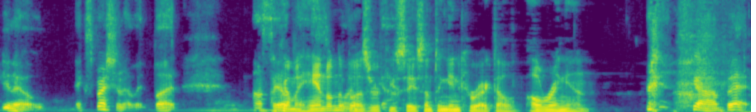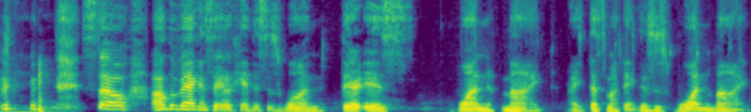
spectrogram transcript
you know, expression of it, but I'll say. I got okay, my hand on the buzzer. If you say something incorrect, I'll I'll ring in. yeah, I bet. so I'll go back and say, okay, this is one. There is one mind, right? That's my thing. This is one mind.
